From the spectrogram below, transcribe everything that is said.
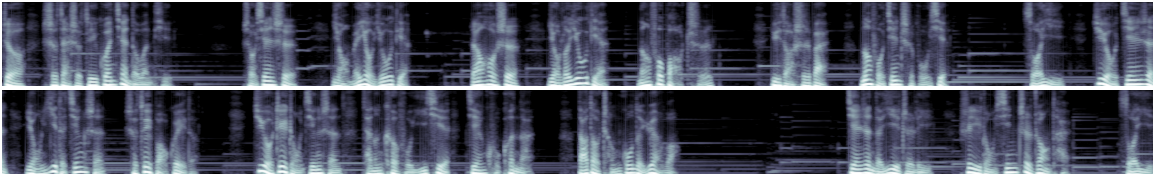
这实在是最关键的问题。首先是有没有优点，然后是有了优点能否保持，遇到失败能否坚持不懈。所以，具有坚韧勇毅的精神是最宝贵的。具有这种精神，才能克服一切艰苦困难，达到成功的愿望。坚韧的意志力是一种心智状态，所以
